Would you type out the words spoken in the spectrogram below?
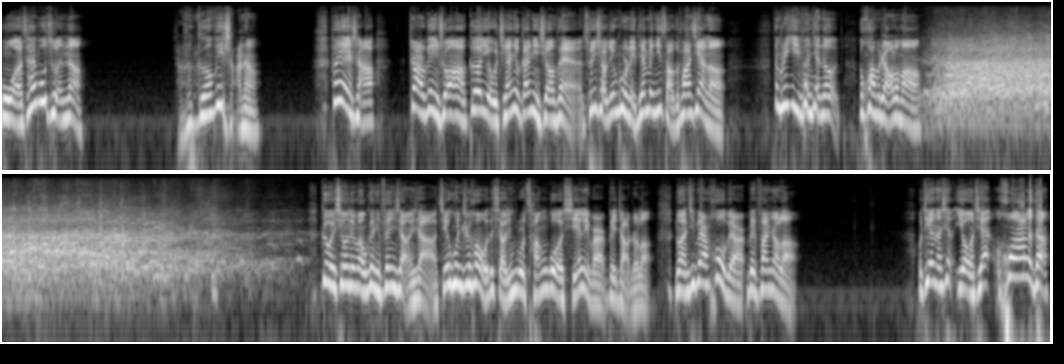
我才不存呢。”小说：“哥，为啥呢？为啥？赵跟你说啊，哥有钱就赶紧消费，存小金库，哪天被你嫂子发现了，那不是一分钱都都花不着了吗？”位兄弟们，我跟你分享一下，结婚之后我的小金库藏过鞋里边被找着了，暖气片后边被翻着了。我天哪，现在有钱花了它。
